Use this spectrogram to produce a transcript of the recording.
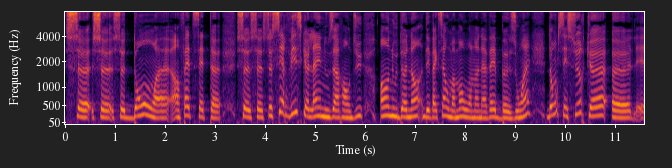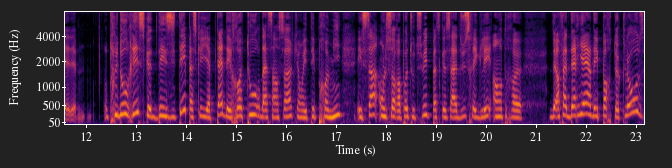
ce ce, ce don, en fait, cette ce, ce ce service que l'Inde nous a rendu en nous donnant des vaccins au moment où on en avait besoin. Donc, c'est sûr que euh, Trudeau risque d'hésiter parce qu'il y a peut-être des retours d'ascenseurs qui ont été promis et ça, on le saura pas tout de suite parce que ça a dû se régler entre euh, en fait derrière des portes closes,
